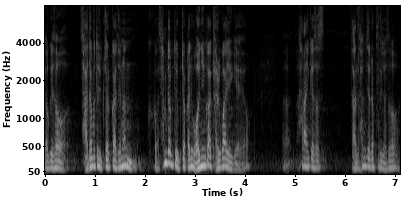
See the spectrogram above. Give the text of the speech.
여기서 4절부터 6절까지는 그거 3절부터 6절까지 원인과 결과 얘기예요. 어, 하나님께서 나를 선지자를 부르셔서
